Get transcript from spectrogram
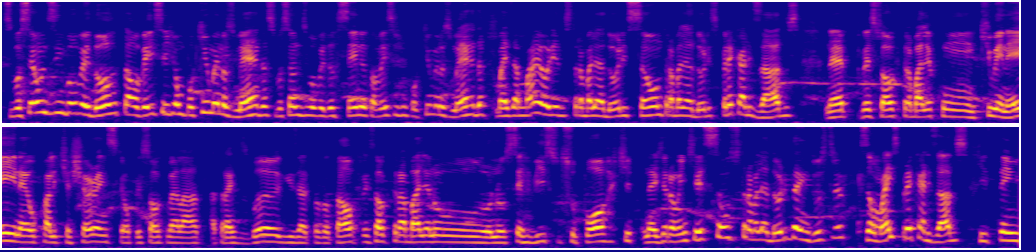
Se você é um desenvolvedor, talvez seja um pouquinho menos merda. Se você é um desenvolvedor sênior, talvez seja um pouquinho menos merda, mas a maioria dos trabalhadores são trabalhadores precarizados, né? Pessoal que trabalha com QA, né? O Quality Assurance, que é o pessoal que vai lá atrás dos bugs, tal, tal, tal. O pessoal que trabalha no, no serviço de suporte, né? Geralmente esses são os trabalhadores da indústria que são mais precarizados, que têm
